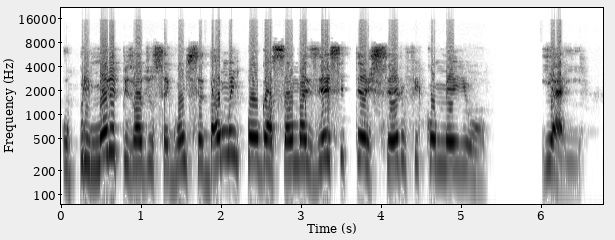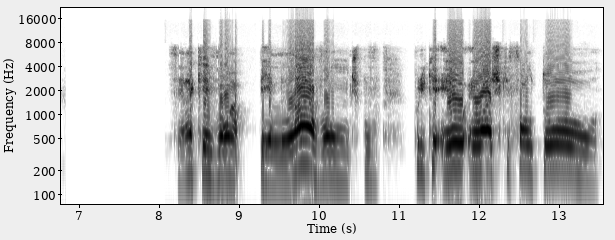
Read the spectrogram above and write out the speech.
o primeiro episódio e o segundo você dá uma empolgação, mas esse terceiro ficou meio. E aí? Será que vão apelar? Vão, tipo. Porque eu, eu acho que faltou.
